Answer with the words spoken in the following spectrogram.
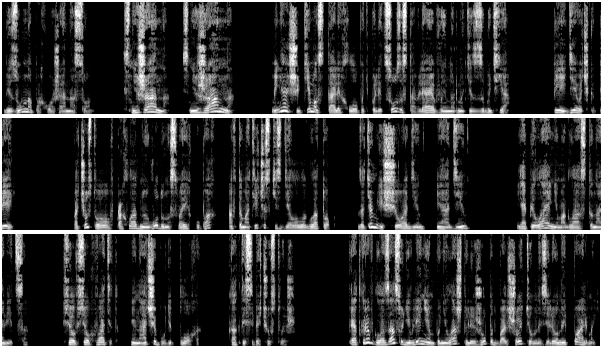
безумно похожая на сон. «Снежанна! Снежанна!» Меня ощутимо стали хлопать по лицу, заставляя вынырнуть из забытья. «Пей, девочка, пей!» Почувствовав прохладную воду на своих губах, автоматически сделала глоток. Затем еще один и один. Я пила и не могла остановиться. Все, все, хватит, иначе будет плохо. Как ты себя чувствуешь? Приоткрыв глаза, с удивлением поняла, что лежу под большой темно-зеленой пальмой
